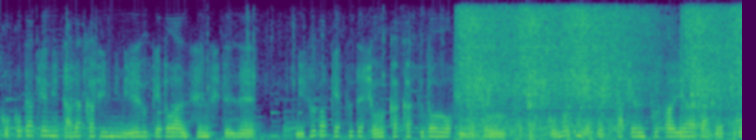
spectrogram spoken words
ここだけ見たら火事に見えるけど安心してね。水バケツで消火活動をしましょう。この日落としたキャンプファイヤーが結構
